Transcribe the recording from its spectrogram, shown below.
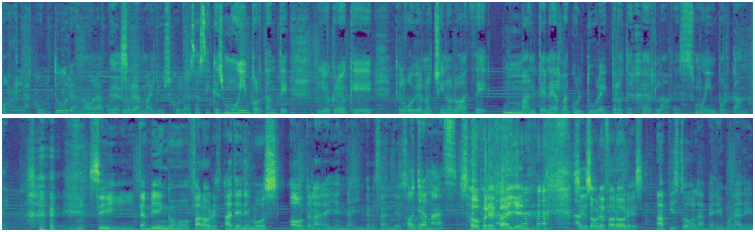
por la cultura, ¿no? La cultura Eso. en mayúsculas. Así que es muy importante y yo creo que, que el gobierno chino lo hace, mantener la cultura y protegerla. Es muy importante. Sí, y también como faroles. Ah, tenemos otra leyenda interesante. sobre- ¿Otra más? Sobre Sí, sobre faroles. ¿Has visto la película de?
